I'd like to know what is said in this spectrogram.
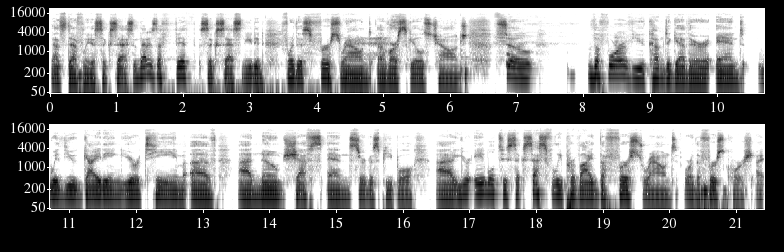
that's definitely a success. And that is the fifth success needed for this first round of our skills challenge. So the four of you come together and with you guiding your team of uh, gnome chefs and service people, uh, you're able to successfully provide the first round or the first course, I,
